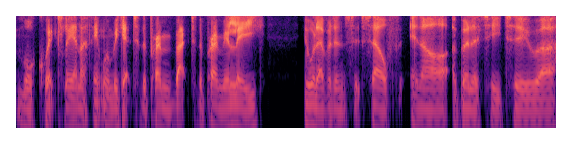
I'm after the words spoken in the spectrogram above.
more quickly. And I think when we get to the Premier, back to the Premier League, it will evidence itself in our ability to uh,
